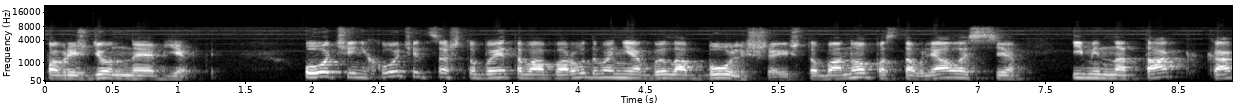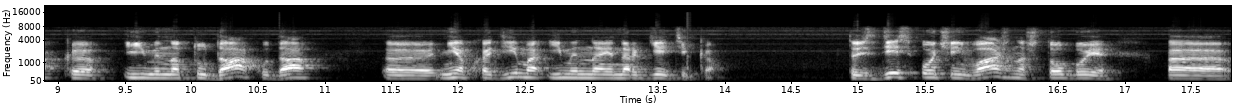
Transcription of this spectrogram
поврежденные объекты очень хочется, чтобы этого оборудования было больше, и чтобы оно поставлялось именно так, как э, именно туда, куда э, необходима именно энергетика. То есть здесь очень важно, чтобы э,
